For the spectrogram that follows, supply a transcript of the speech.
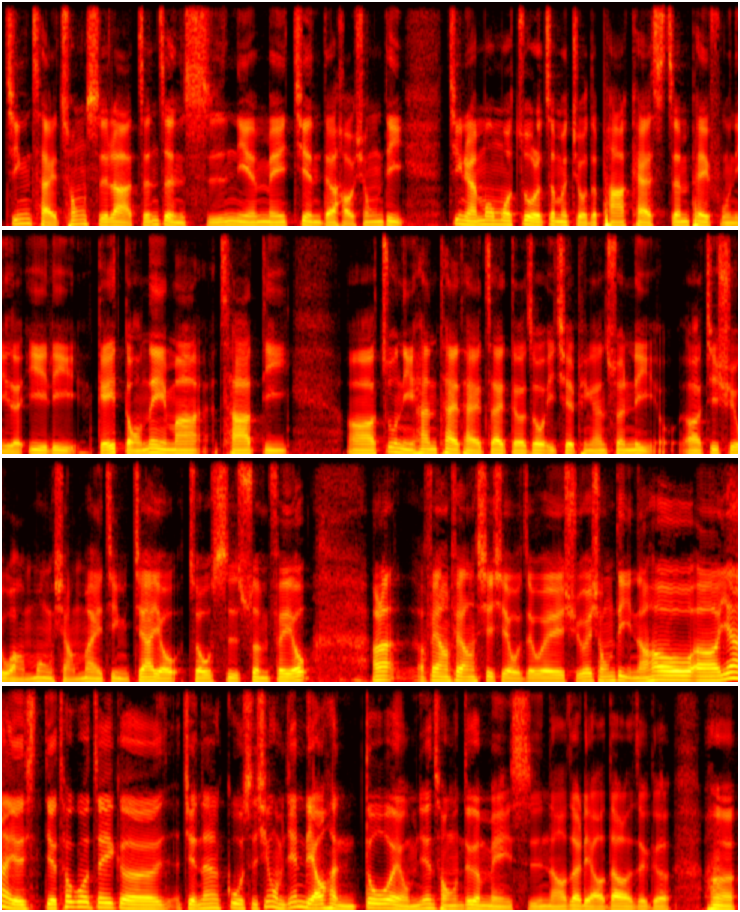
精彩充实啦！整整十年没见的好兄弟，竟然默默做了这么久的 podcast，真佩服你的毅力。给抖内吗？擦 D。啊、祝你和太太在德州一切平安顺利，呃，继续往梦想迈进，加油，周四顺飞哦。好了，非常非常谢谢我这位徐威兄弟，然后呃呀，也也透过这个简单的故事，其实我们今天聊很多诶，我们今天从这个美食，然后再聊到这个呵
